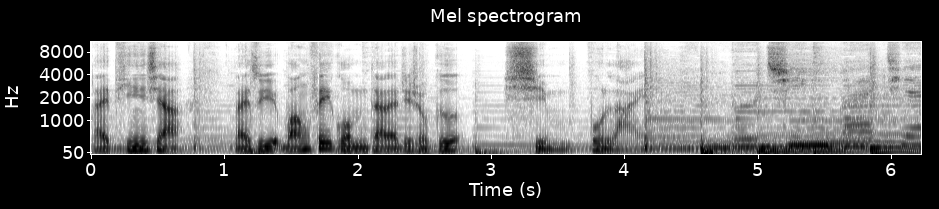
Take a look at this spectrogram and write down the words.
来听一下，来自于王菲给我们带来这首歌《醒不来》。不清白天，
